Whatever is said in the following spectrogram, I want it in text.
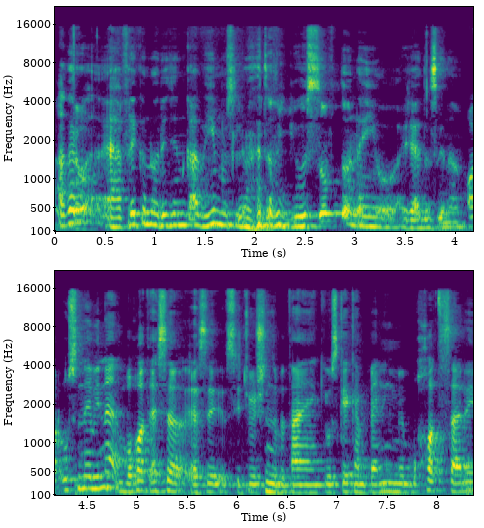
अगर वो अफ्रीकन ओरिजिन का भी मुस्लिम है तो यूसुफ तो नहीं होगा शायद उसके नाम। और उसने भी ना बहुत ऐसा ऐसे सिचुएशंस बताए हैं कि उसके कैंपेनिंग में बहुत सारे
